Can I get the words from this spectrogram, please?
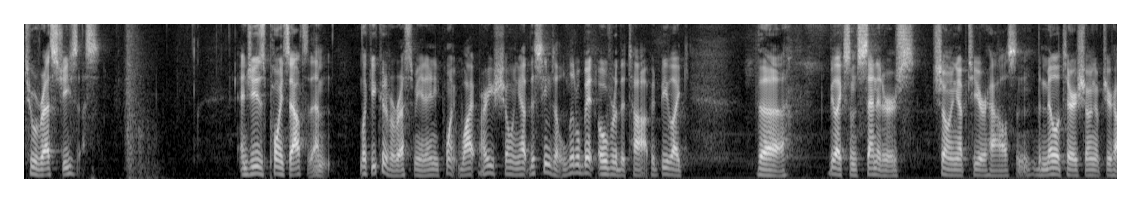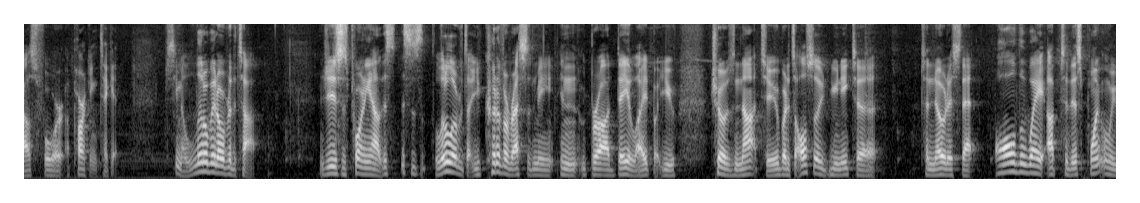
to arrest Jesus. And Jesus points out to them, Look, you could have arrested me at any point. Why, why are you showing up? This seems a little bit over the top. It'd be like the be like some senators showing up to your house and the military showing up to your house for a parking ticket. Seem a little bit over the top. And Jesus is pointing out this, this is a little over. You could have arrested me in broad daylight, but you chose not to. But it's also unique to, to notice that all the way up to this point, when we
